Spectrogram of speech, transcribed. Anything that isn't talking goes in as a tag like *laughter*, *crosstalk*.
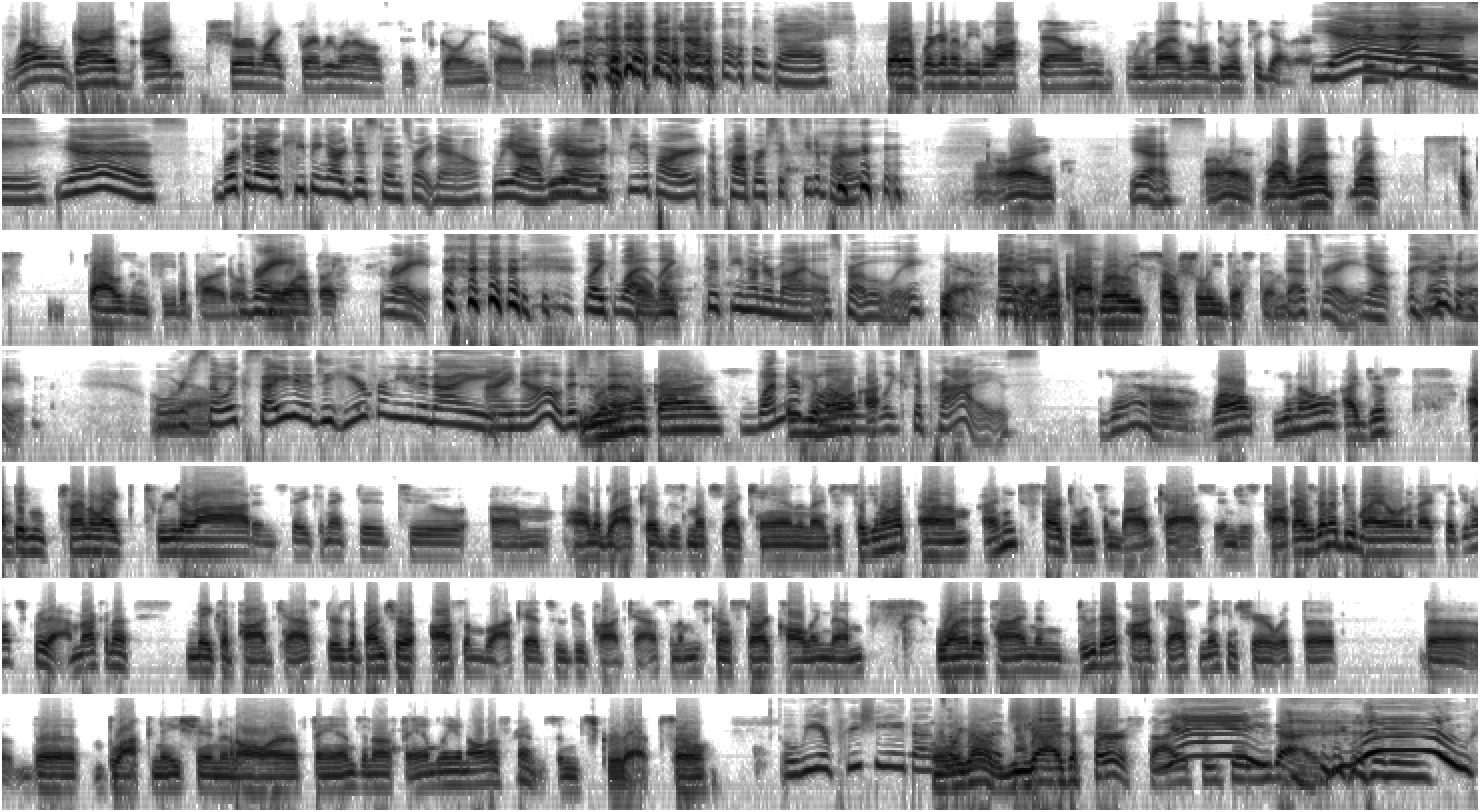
Well, guys, I'm sure, like for everyone else, it's going terrible. *laughs* *laughs* oh gosh. but if we're gonna be locked down, we might as well do it together. Yes. Exactly. Yes. Brooke and I are keeping our distance right now. We are. We, We, are, are, six feet apart. a proper six feet apart. *laughs* All right. Yes. All right. Well, we're we're six thousand feet apart or Right. more, but Right. *laughs* like what? So like 1500 miles probably. yeah, At yeah, we're properly socially distant. That's right. yep. That's right. *laughs* Well, we're so excited to hear from you tonight. I know. This is you know, a guys. wonderful know, I- like surprise. Yeah. Well, you know, I just I've been trying to like tweet a lot and stay connected to um, all the blockheads as much as I can, and I just said, you know what, um, I need to start doing some podcasts and just talk. I was going to do my own, and I said, you know what, screw that. I'm not going to make a podcast. There's a bunch of awesome blockheads who do podcasts, and I'm just going to start calling them one at a time and do their podcast, and they can share it with the the the Block Nation and all our fans and our family and all our friends, and screw that. So well, we appreciate that there so we go. much. You guys are first. I appreciate you guys. *laughs* Woo!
